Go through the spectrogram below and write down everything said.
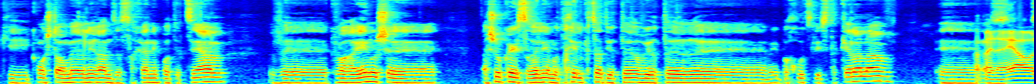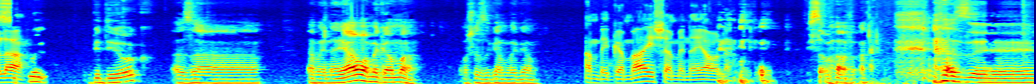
כי כמו שאתה אומר לירן זה שחקן עם פוטנציאל, וכבר ראינו שהשוק הישראלי מתחיל קצת יותר ויותר אה, מבחוץ להסתכל עליו. אה, המניה עולה. סיכוי- בדיוק, אז המניה או המגמה, או שזה גם וגם. המגמה היא שהמניה עולה. סבבה. אז, אה,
